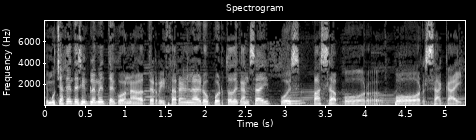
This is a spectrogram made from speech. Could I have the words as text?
Y mucha gente simplemente con aterrizar en el aeropuerto de Kansai, pues pasa por, por Sakai.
